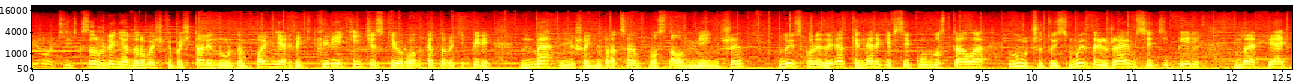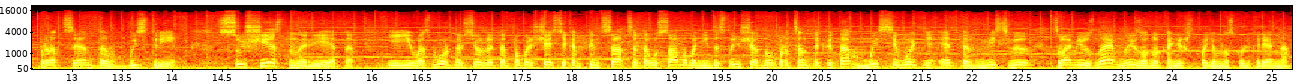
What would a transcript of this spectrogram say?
Первую очередь, к сожалению, разработчики посчитали нужным понерфить критический урон, который теперь на лишь 1%, но стал меньше. Ну и скорость зарядки энергии в секунду стала лучше, то есть мы заряжаемся теперь на 5% быстрее. Существенно ли это? И, возможно, все же это по большей части компенсация того самого недостающего 1% крита. Мы сегодня это вместе с вами узнаем. Ну и заодно, конечно, пойдем, насколько реально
